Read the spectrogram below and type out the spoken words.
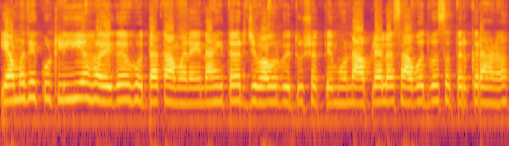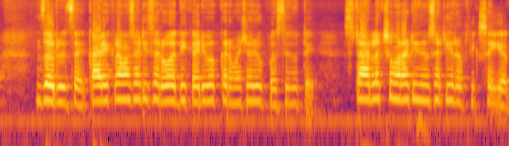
यामध्ये कुठलीही हयगय होता कामा नये नाहीतर जीवावर बेतू शकते म्हणून आपल्याला सावध व सतर्क राहणं जरुरीचं आहे. कार्यक्रमासाठी सर्व अधिकारी व कर्मचारी उपस्थित होते. स्टार लक्ष मराठी न्यूजसाठी रफिक सय्यद.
